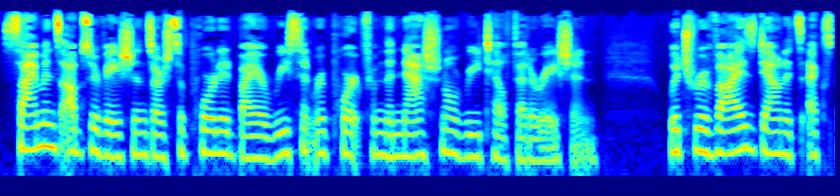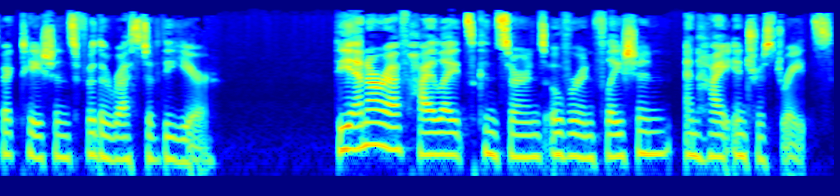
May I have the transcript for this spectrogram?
Simon's observations are supported by a recent report from the National Retail Federation, which revised down its expectations for the rest of the year. The NRF highlights concerns over inflation and high interest rates,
